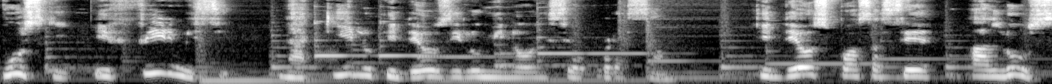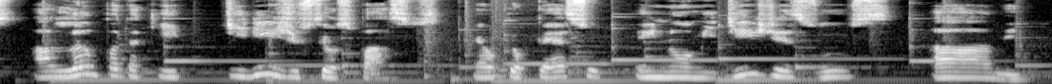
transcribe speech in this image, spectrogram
Busque e firme-se naquilo que Deus iluminou em seu coração. Que Deus possa ser a luz, a lâmpada que dirige os teus passos. É o que eu peço em nome de Jesus. Amém.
